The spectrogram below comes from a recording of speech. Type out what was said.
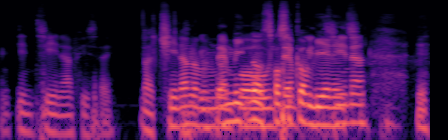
anche in Cina, fi, sai. La Cina non, un non mi- tempo, non so se tempo in conviene. in Cina, Ci- eh,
